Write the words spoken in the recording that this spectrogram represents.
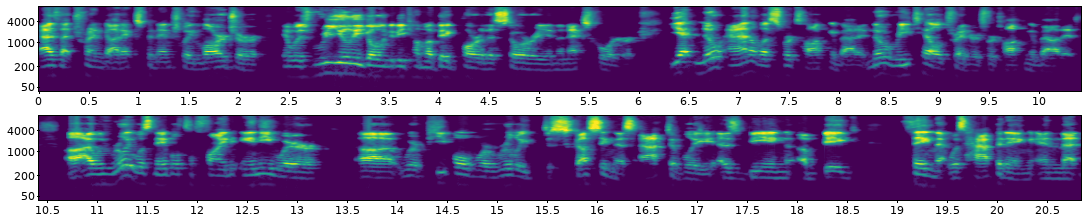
as that trend got exponentially larger, it was really going to become a big part of the story in the next quarter. Yet no analysts were talking about it, no retail traders were talking about it. Uh, I was really wasn't able to find anywhere uh, where people were really discussing this actively as being a big thing that was happening, and that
